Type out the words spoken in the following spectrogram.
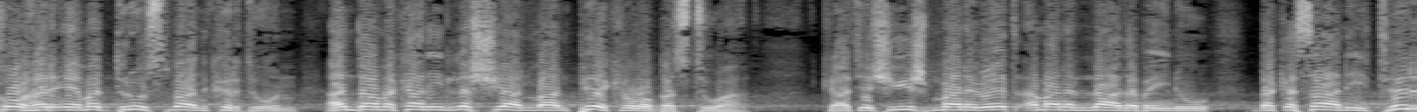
خۆ هەر ئێمە دروستمان کردوون، ئەندامەکانی لەشیانمان پێکەوە بەستووە، کاتێکیش بمانەوێت ئەمانە لادەبەین و بە کەسانی تر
